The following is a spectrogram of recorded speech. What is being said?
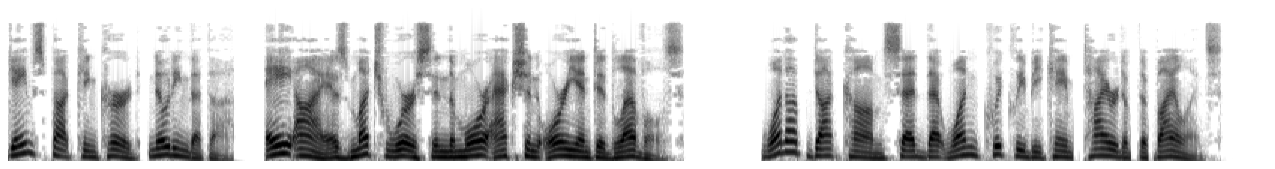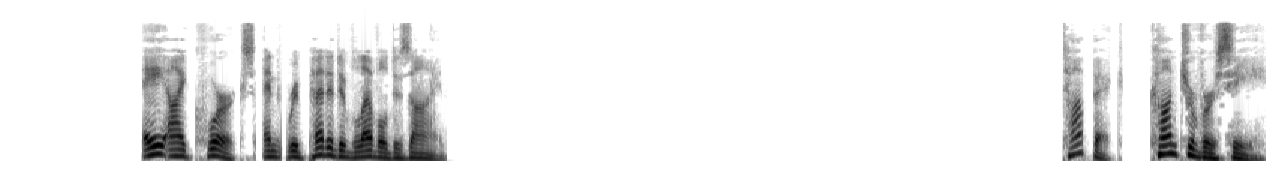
GameSpot concurred, noting that the AI is much worse in the more action-oriented levels. OneUp.com said that one quickly became tired of the violence. AI quirks and repetitive level design. Controversy.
